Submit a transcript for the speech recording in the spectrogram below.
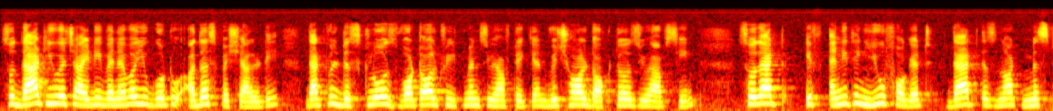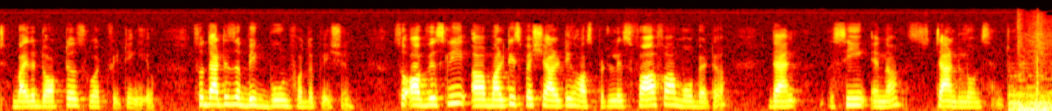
So, that UHID whenever you go to other specialty that will disclose what all treatments you have taken, which all doctors you have seen. So, that if anything you forget that is not missed by the doctors who are treating you. So, that is a big boon for the patient. So, obviously, a multi-specialty hospital is far far more better than seeing in a standalone center.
